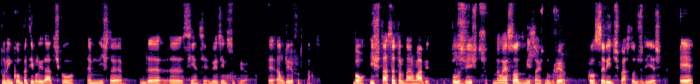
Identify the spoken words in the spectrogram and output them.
por incompatibilidades com a Ministra da uh, Ciência, do Ensino Superior, Elvira Fortunato. Bom, isto está-se a tornar um hábito. Pelos vistos, não é só demissões no governo, com sarilhos quase todos os dias, é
